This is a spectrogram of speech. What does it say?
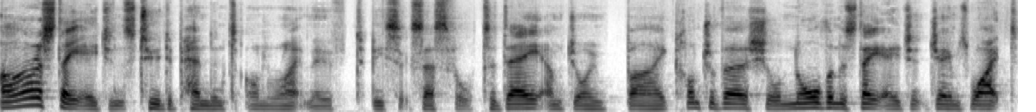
Are estate agents too dependent on Rightmove to be successful? Today, I'm joined by controversial Northern estate agent James White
